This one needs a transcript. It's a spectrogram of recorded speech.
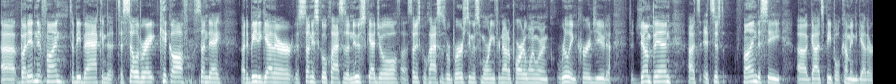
Uh, but isn't it fun to be back and to, to celebrate kickoff Sunday, uh, to be together? The Sunday school class is a new schedule. Uh, Sunday school classes were bursting this morning. If you're not a part of one, we really encourage you to, to jump in. Uh, it's, it's just fun to see uh, God's people coming together.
